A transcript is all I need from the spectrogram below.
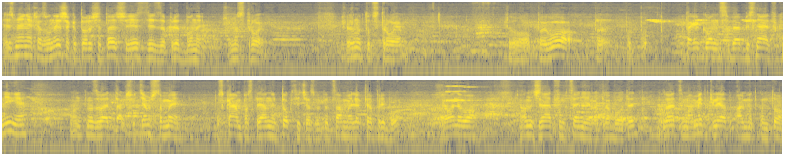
Есть мнение Хазуныша, который считает, что есть здесь запрет буны, что мы строим. Что же мы тут строим? То по его, по- по- по- так как он себя объясняет в книге, он это называет так, что тем, что мы пускаем постоянный ток сейчас в этот самый электроприбор, он его, он начинает функционировать, работать, называется мамит клеят альмат кунто,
